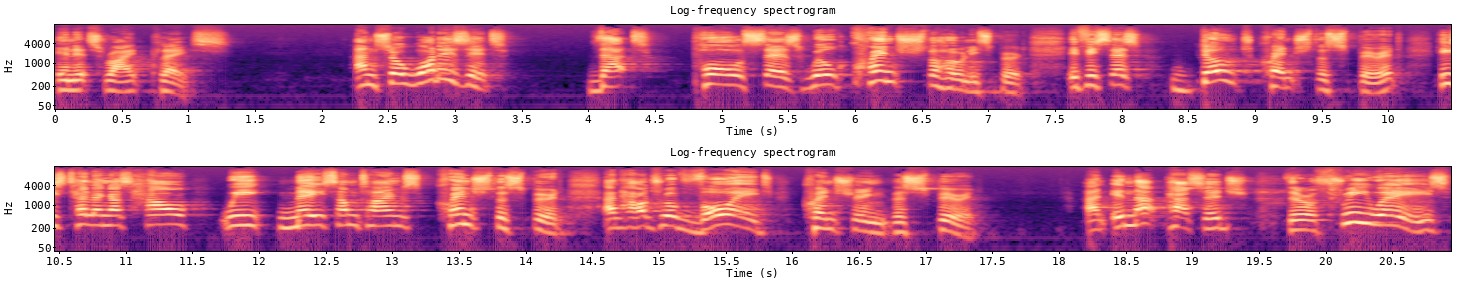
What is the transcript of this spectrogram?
in its right place. And so what is it that Paul says will quench the Holy Spirit? If he says, don't quench the Spirit, he's telling us how we may sometimes quench the Spirit and how to avoid quenching the Spirit. And in that passage, there are three ways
